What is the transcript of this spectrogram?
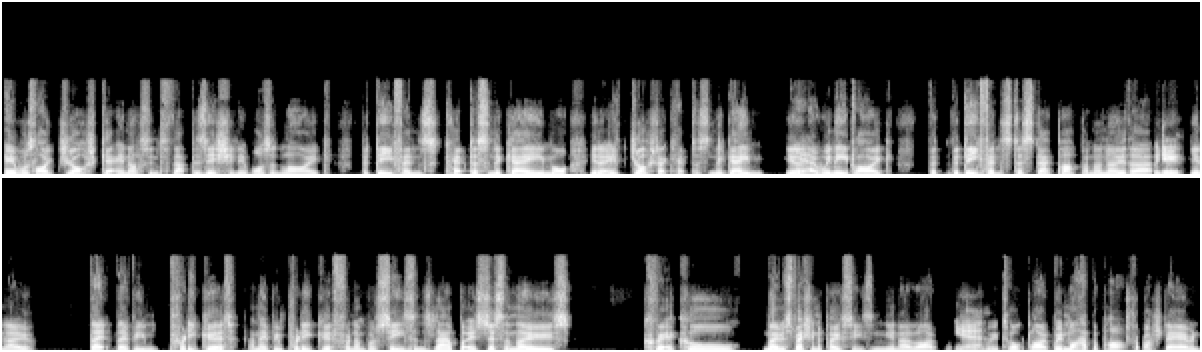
it was like Josh getting us into that position. It wasn't like the defense kept us in the game, or you know, it's Josh that kept us in the game. You know, yeah. we need like the, the defense to step up, and I know that we do. You know, they they've been pretty good, and they've been pretty good for a number of seasons now. But it's just in those critical moments, especially in the postseason. You know, like yeah, we, talked like we might have a pass rush there, and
